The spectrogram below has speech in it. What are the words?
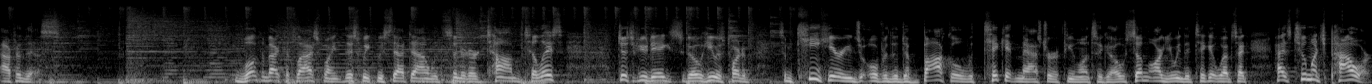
after this. Welcome back to Flashpoint. This week we sat down with Senator Thom Tillis. Just a few days ago, he was part of some key hearings over the debacle with Ticketmaster a few months ago, some arguing the ticket website has too much power.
